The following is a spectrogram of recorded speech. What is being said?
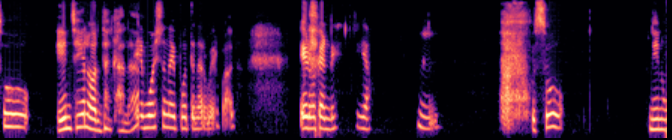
సో ఏం చేయాలో అర్థం కాల? ఎమోషన్ అయిపోతున్నారు మీరు బాగా. ఏడవకండి. యా ఉమ్, సో నేను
